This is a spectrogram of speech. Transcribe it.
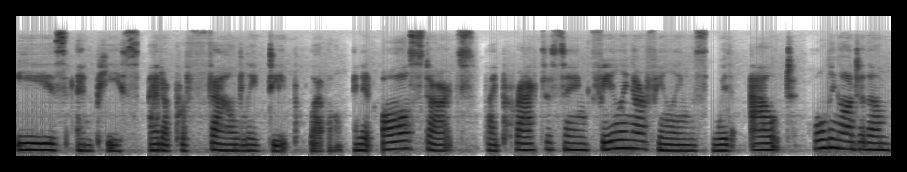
ease and peace at a profoundly deep level. And it all starts by practicing feeling our feelings without holding on to them,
